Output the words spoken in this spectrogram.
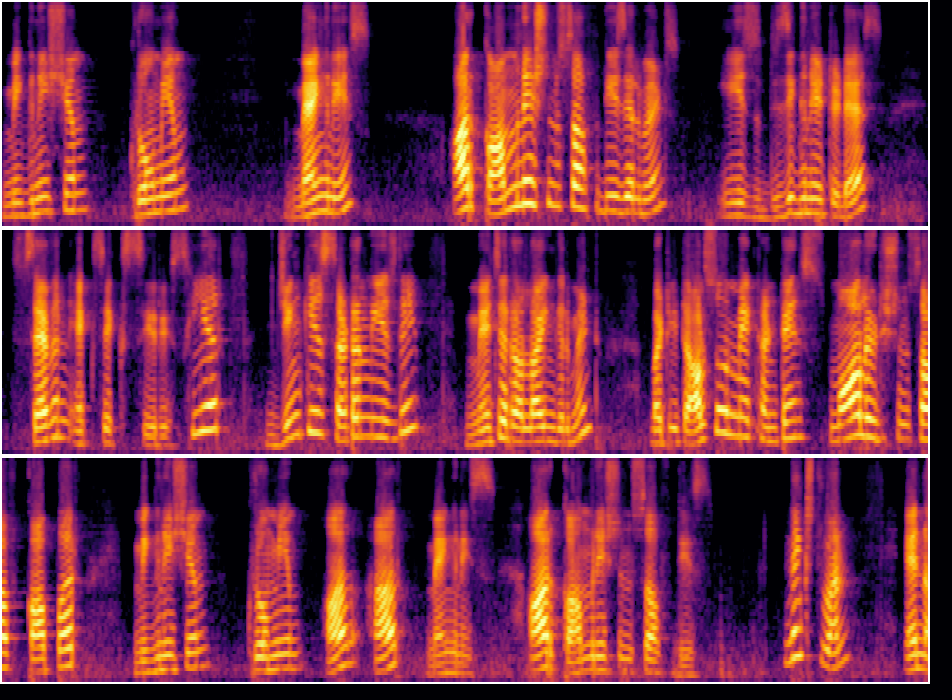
magnesium, chromium, manganese or combinations of these elements is designated as 7XX series. Here zinc is certainly is the major alloying element, but it also may contain small additions of copper, magnesium, chromium or, or manganese or combinations of these. Next one an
